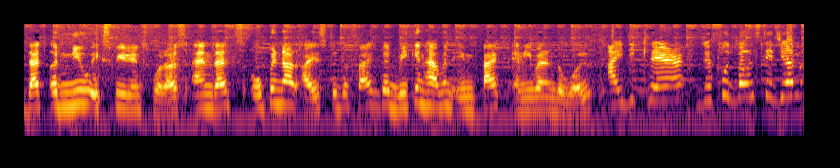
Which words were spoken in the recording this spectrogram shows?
that's a new experience for us, and that's opened our eyes to the fact that we can have an impact anywhere in the world. I declare the football stadium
